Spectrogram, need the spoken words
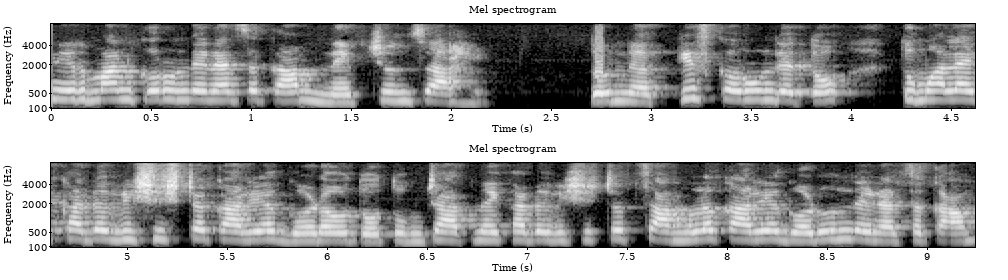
निर्माण करून देण्याचं काम नेपच्यूनचं आहे. तो नक्कीच करून देतो. तुम्हाला एखादं विशिष्ट कार्य घडवतो तुमच्या हातनं एखादं विशिष्ट चांगलं कार्य घडवून देण्याचं काम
